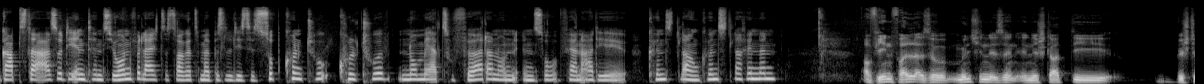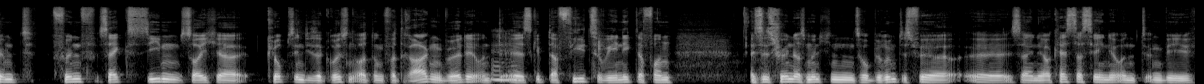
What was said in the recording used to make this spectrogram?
Gab es da also die Intention, vielleicht, ich sage jetzt mal ein bisschen diese Subkultur noch mehr zu fördern und insofern auch die Künstler und Künstlerinnen? Auf jeden Fall. Also München ist eine Stadt, die bestimmt fünf, sechs, sieben solcher Clubs in dieser Größenordnung vertragen würde. Und mhm. es gibt da viel zu wenig davon. Es ist schön, dass München so berühmt ist für äh, seine Orchesterszene und irgendwie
